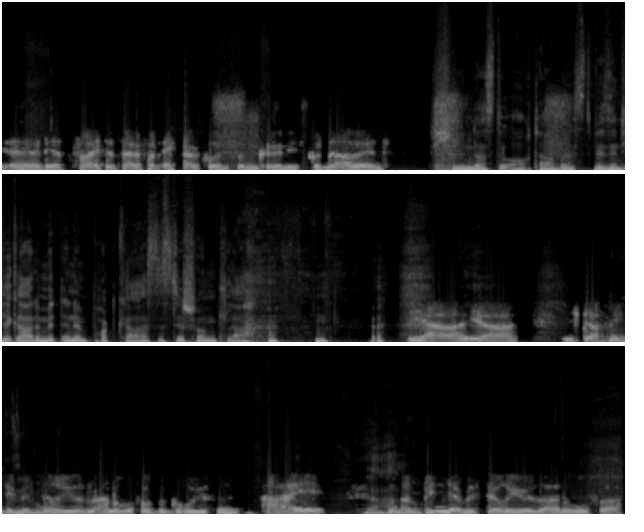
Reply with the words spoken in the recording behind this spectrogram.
äh, der zweite Teil von Eckerkunst und König. Guten Abend. Schön, dass du auch da bist. Wir sind hier gerade mitten in dem Podcast, ist dir schon klar. Ja, ja. ja. Ich darf nicht den mysteriösen Anrufer begrüßen. Hi. Ja, sondern hallo. bin der mysteriöse Anrufer.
